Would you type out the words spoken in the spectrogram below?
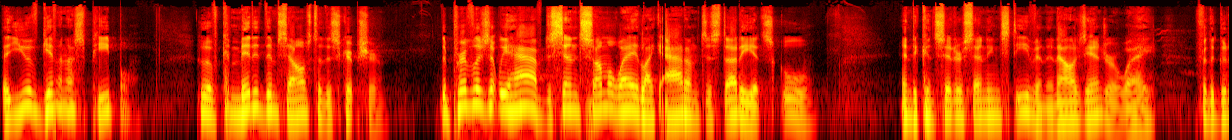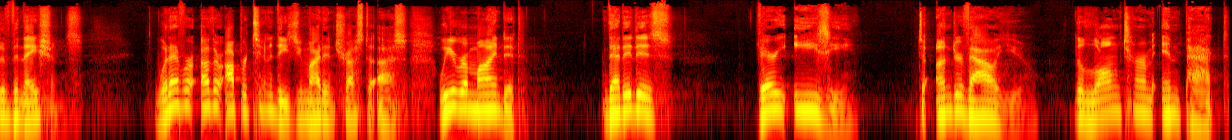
that you have given us people who have committed themselves to the scripture. The privilege that we have to send some away, like Adam, to study at school, and to consider sending Stephen and Alexandra away for the good of the nations. Whatever other opportunities you might entrust to us, we are reminded that it is very easy to undervalue the long term impact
